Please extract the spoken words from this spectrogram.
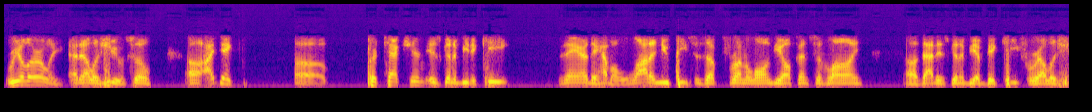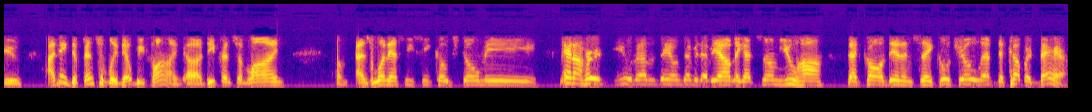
real early at LSU. So uh, I think uh, protection is going to be the key there. They have a lot of new pieces up front along the offensive line. Uh, that is going to be a big key for LSU. I think defensively they'll be fine. Uh, defensive line, um, as one SEC coach told me, man, I heard you the other day on WWL, and they got some Yuha that called in and say Coach O left the cupboard bare.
